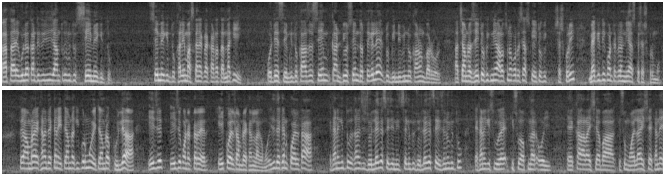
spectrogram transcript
কাতার, এগুলো কান্ট্রি যদি জানতো কিন্তু সেমে কিন্তু। সেমে কিন্তু, খালি মাঝখানে একটা কাটা তার নাকি? ওইটাই সেম কিন্তু কাজও সেম কান্ট্রিও সেম ধরতে গেলে একটু ভিন্ন ভিন্ন কারণ বা রোল আচ্ছা আমরা যে টপিক নিয়ে আলোচনা করেছি আজকে এই টপিক শেষ করি। ম্যাগনেটিক কন্ট্রাক্টর নিয়ে আজকে শেষ করব। তো আমরা এখানে দেখেন, এটা আমরা কী করব? এটা আমরা খুললা এই যে এই যে কন্ট্রাক্টরের এই কয়েলটা আমরা এখানে লাগাবো। এই যে দেখেন কয়েলটা এখানে কিন্তু এখানে যে জ্বলে গেছে, যে নিচে কিন্তু জ্বলে গেছে, এই জন্য কিন্তু এখানে কিছু কিছু আপনার ওই কালার আইসা বা কিছু ময়লা আইসা এখানে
